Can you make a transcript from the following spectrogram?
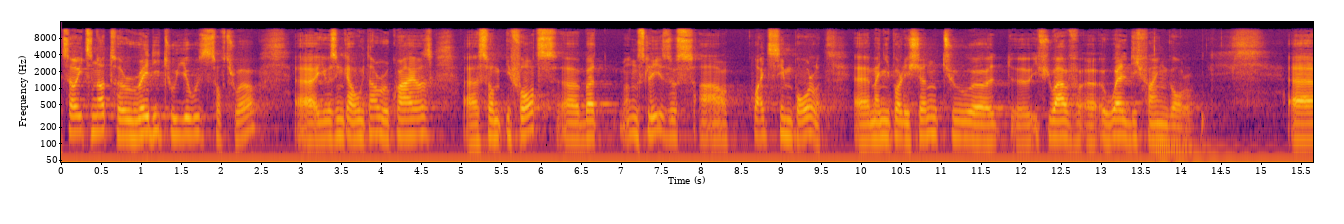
So it's not a ready-to-use software. Uh, using Karuta requires uh, some efforts, uh, but honestly, those are quite simple uh, manipulation to, to, if you have a, a well-defined goal. Uh,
